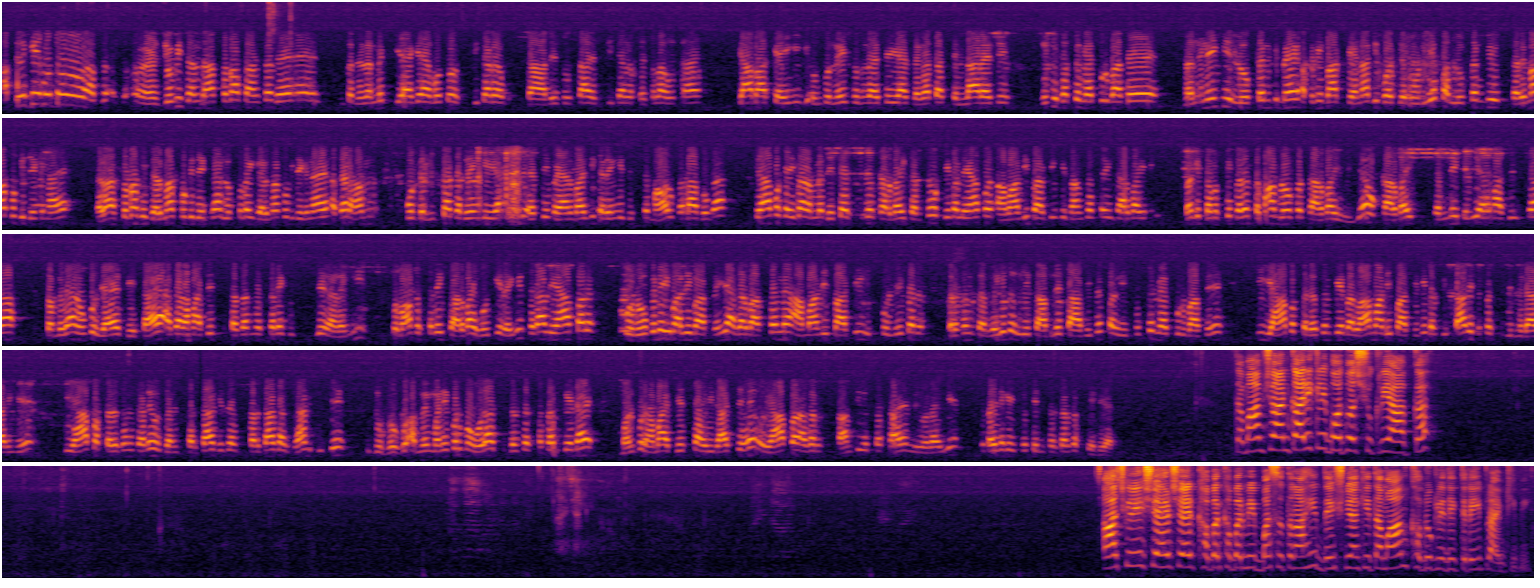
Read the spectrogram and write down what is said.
अब देखिए, वो तो जो भी राज्यसभा सांसद है, उनको निलंबित किया गया, वो तो स्पीकर का आदेश होता है, स्पीकर का फैसला होता है। क्या बात कहेगी कि उनको नहीं सुन रहे थे या लगातार चिल्ला रहे थे? देखिए सबसे महत्वपूर्ण बात है नंदनी की, लोकतंत्र में अपनी बात कहना भी बहुत ज़रूरी है, पर लोकतंत्र की गरिमा को भी देखना है राज्यसभा की गरिमा को भी देखना है, लोकसभा की गरिमा को भी देखना है। अगर हम वो दरिद्रता करेंगे या फिर ऐसी बयानबाजी करेंगे जिससे माहौल खराब होगा तो यहाँ पर कई बार हमने देखा है कार्रवाई करते हो, केवल यहाँ पर आम आदमी पार्टी के सांसद पर ही कार्रवाई नहीं, बल्कि सबसे पहले तमाम लोगों पर कार्रवाई हुई है, और कार्रवाई करने के लिए आम आदमी का संविधान उनको जायज़ देता है। अगर हमारे सदन में तरह की चीज़ें रहेंगी तो वहाँ पर तरह की कार्रवाई होती रहेगी। फ़िलहाल यहाँ पर तो रोकने वाली बात नहीं है। अगर वास्तव में आम आदमी पार्टी इसको लेकर प्रदर्शन कर रही है तो ये काबिल तारीफ़ है। पर सबसे महत्वपूर्ण बात है कि यहाँ पर प्रदर्शन केवल आम आदमी पार्टी नहीं, बल्कि सारे विपक्ष की ज़िम्मेदारी है कि यहाँ पर प्रदर्शन करे और सरकार की सरकार का ध्यान खींचे जो मणिपुर में हो रहा है, जल्द से खत्म किया जाए। मणिपुर हमारे देश का ही राज्य है और यहाँ पर अगर शांति व्यवस्था कायम नहीं हो रही है तो कहीं ना कहीं केंद्र सरकार का फेलियर तमाम जानकारी के लिए बहुत बहुत शुक्रिया आपका। शहर शहर खबर खबर में बस इतना ही। देश दुनिया की तमाम खबरों के लिए देखते रहिए प्राइम टीवी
